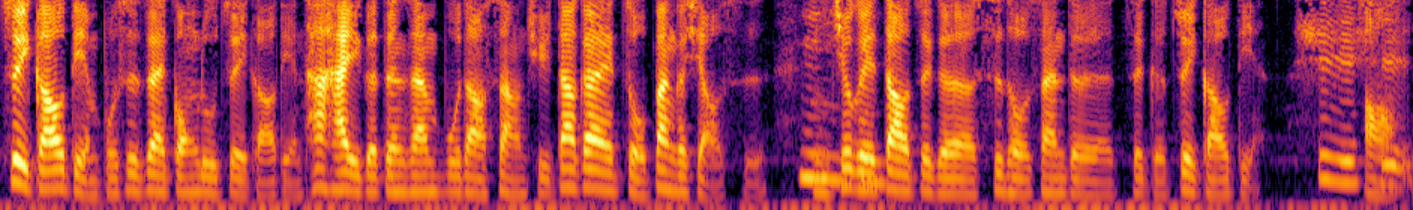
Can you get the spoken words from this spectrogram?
最高点不是在公路最高点，它还有一个登山步道上去，大概走半个小时，嗯你就可以到这个狮头山的这个最高点。是是哦是，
